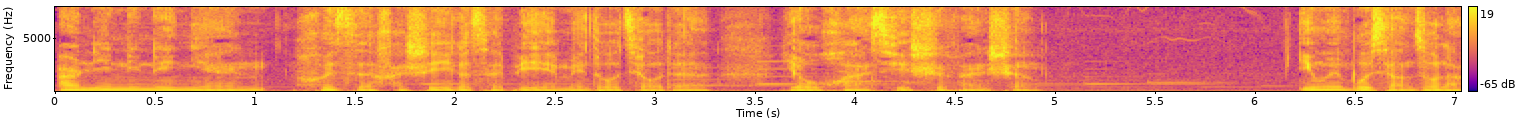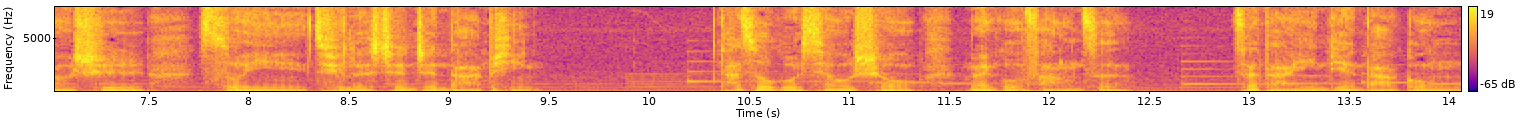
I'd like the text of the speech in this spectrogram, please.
二零零零年，惠子还是一个才毕业没多久的油画系师范生。因为不想做老师，所以去了深圳打拼。她做过销售，卖过房子，在打印店打工。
